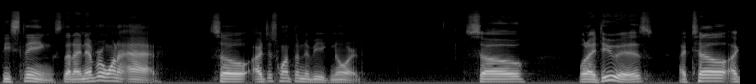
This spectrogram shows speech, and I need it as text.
these things that I never want to add. So I just want them to be ignored. So what I do is I tell I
